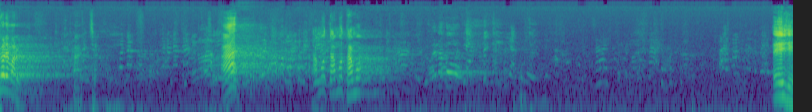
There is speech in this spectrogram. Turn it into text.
জোরে মারো। আচ্ছা। হ্যাঁ? থামো থামো থামো এই যে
